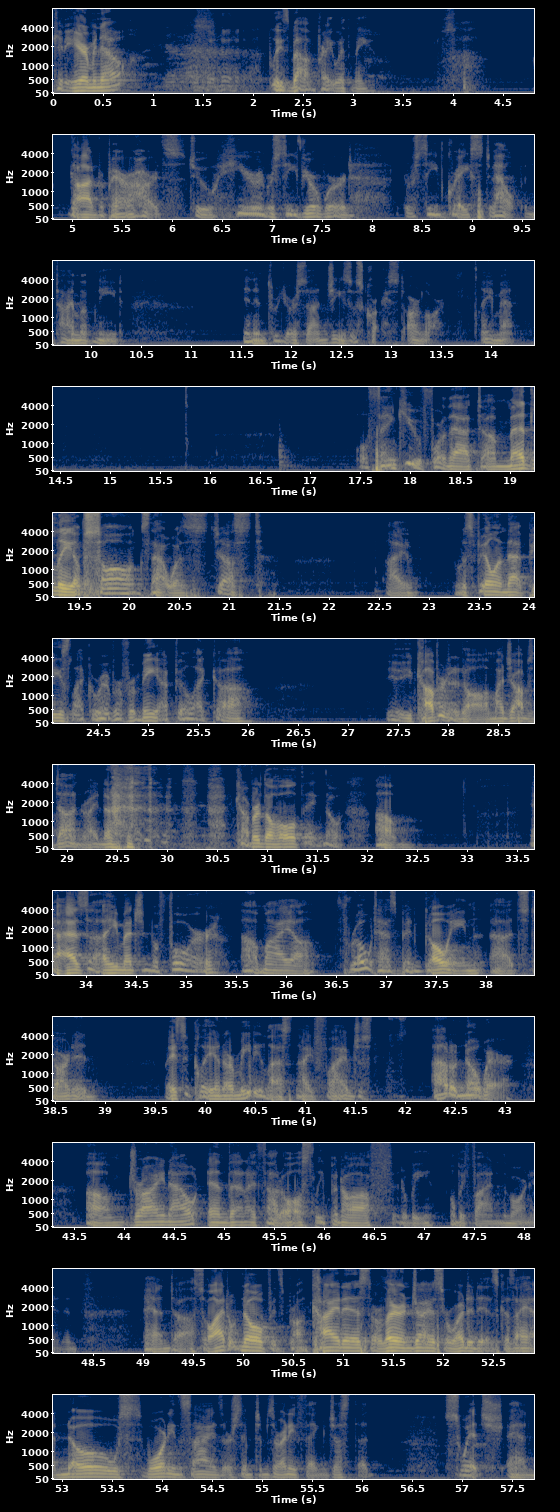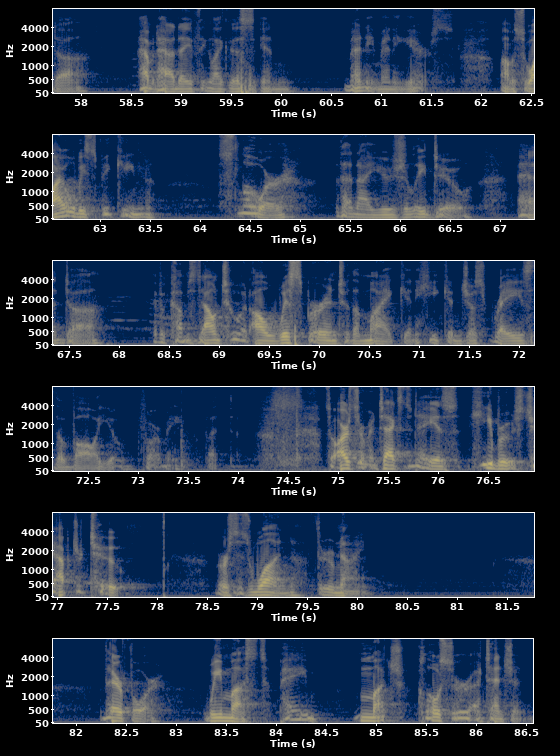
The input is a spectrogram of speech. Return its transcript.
Can you hear me now? Please bow and pray with me. God, prepare our hearts to hear and receive your word, to receive grace to help in time of need. In and through your Son, Jesus Christ, our Lord. Amen. Well, thank you for that uh, medley of songs. That was just, I was feeling that peace like a river for me. I feel like uh, you, covered it all. My job's done, right? covered the whole thing, though. Um, yeah, as uh, he mentioned before, uh, my uh, throat has been going. Uh, it started basically in our meeting last night, five, just out of nowhere, um, drying out. And then I thought, oh, I'll sleep it off. It'll be, I'll be fine in the morning. And, and uh, so I don't know if it's bronchitis or laryngitis or what it is, because I had no warning signs or symptoms or anything, just a switch. And uh, haven't had anything like this in many, many years. Um, so I will be speaking slower than I usually do. And uh, if it comes down to it, I'll whisper into the mic and he can just raise the volume for me. But so our sermon text today is Hebrews chapter 2, verses 1 through 9. Therefore, we must pay much closer attention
